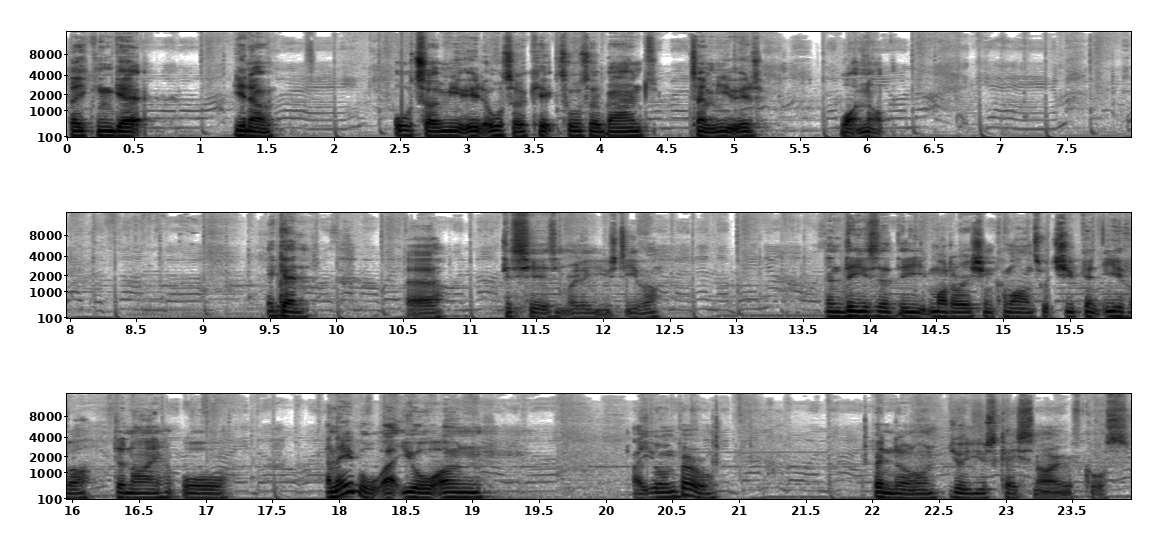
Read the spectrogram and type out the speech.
they can get, you know, auto muted, auto kicked, auto banned, temp muted, whatnot. Again, uh, this here isn't really used either. And these are the moderation commands which you can either deny or enable at your own at your own peril, depending on your use case scenario, of course.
